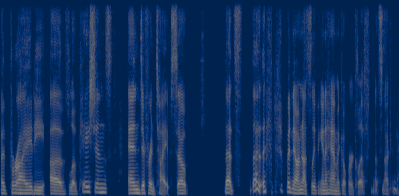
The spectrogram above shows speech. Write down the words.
a variety of locations, and different types. So that's that. But no, I'm not sleeping in a hammock over a cliff. That's not good.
